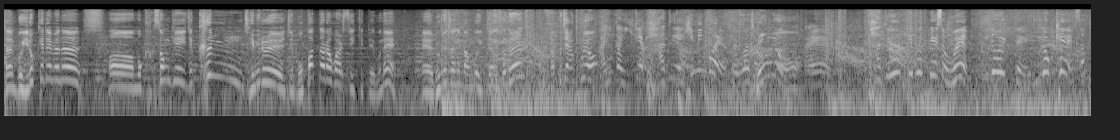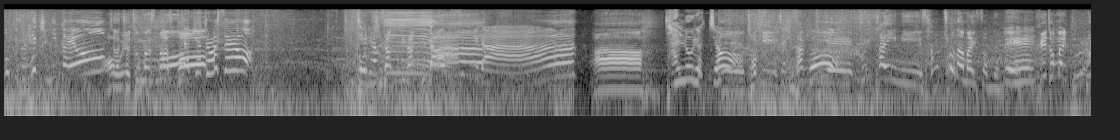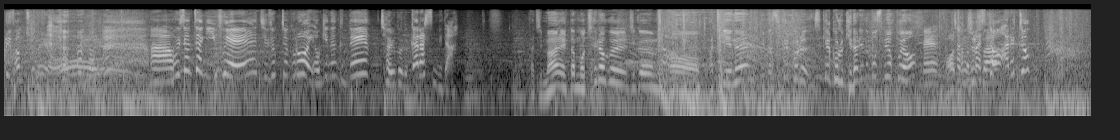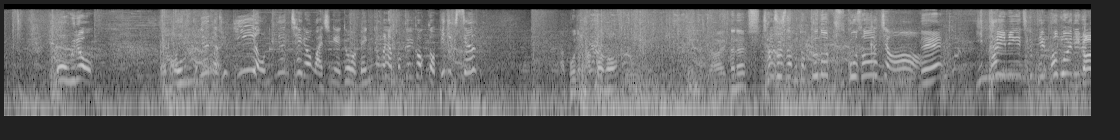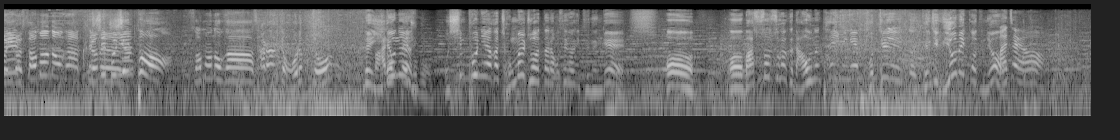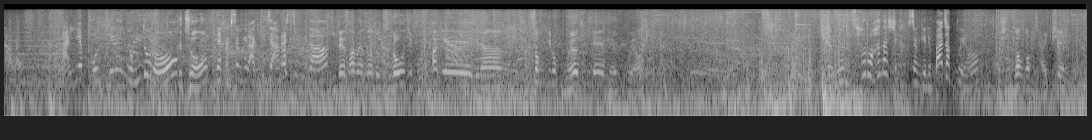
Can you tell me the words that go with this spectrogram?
자, 뭐 이렇게 되면은 어 뭐 각성기에 이제 큰 재미를 이제 못 봤다라고 할 수 있기 때문에 예, 루벤장인 망고 입장에서는 나쁘지 않고요. 아니 그러니까 이게 바드의 힘인 거예요 결과적으로. 그럼요. 네. 바드 PVP에서 왜 이럴 때 이렇게 서포팅을 해주니까요. 어, 자, 오히려 조금 조금 마스터. 마스터. 자, 뛰어들었어요. 체력이 기상, 기상, 기상! 없습니다. 아, 잘 노렸죠. 예, 저기 기상기의 쿨타임이 3초 남아 있었는데 네. 그게 정말 둘불이 3초네요. 아, 회선창 이후에 지속적으로 여기는 근데 절구를 깔았습니다. 하지만 일단 뭐 체력을 지금 어 받기에는 일단 스킬콜을 스킬콜을 기다리는 모습이었고요. 네. 어, 자, 장술사. 아래쪽 오, 오히려 없는 이 없는 체력 와중에도 맹룡을 한번 긁었고 피닉스 아, 모두 바꿔서 자, 일단은 창술사부터 끊어주고서 그렇죠. 네. 이 타이밍에 지금 딜 퍼부어야 되는데 이거 이거 서머너가 그러면 슈퍼 슈퍼 서머너가 게 어렵죠. 네, 마력 이거는 빼주고. 어, 심포니아가 정말 좋았다라고 생각이 드는 게 어, 어, 마수 선수가 그 나오는 타이밍에 버틸 그 굉장히 위험했거든요. 맞아요. 자, 이게 버티는 용도로 그쵸? 그냥 각성기를 아끼지 않았습니다. 2대 3에서도 들어오지 못하게 그냥 각성기로 보여주게 됐고요. 이러면 서로 하나씩 각성기는 빠졌고요. 신성검 잘 피했네요.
